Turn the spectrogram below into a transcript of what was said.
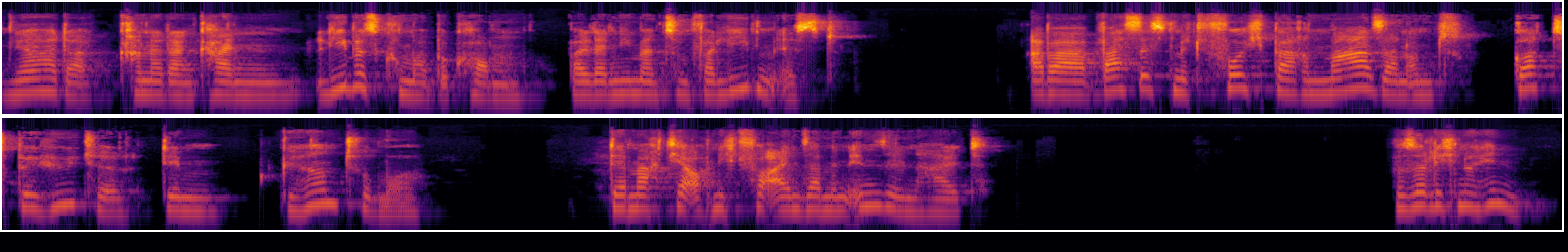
Ja, da kann er dann keinen Liebeskummer bekommen, weil da niemand zum Verlieben ist. Aber was ist mit furchtbaren Masern und Gott behüte dem Gehirntumor? Der macht ja auch nicht vor einsamen Inseln halt. Wo soll ich nur hin?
